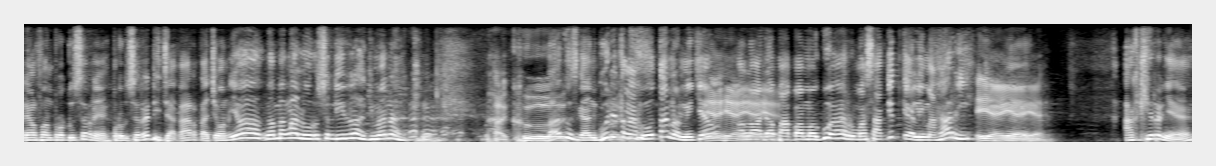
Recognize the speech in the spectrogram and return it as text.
nelpon produsernya, produsernya di Jakarta, cuman ya gampang lah lurus sendiri lah gimana. Bagus. Bagus kan? Gue di tengah hutan loh nih, Ciao. Iya, iya, Kalau iya, ada iya. apa-apa sama gue, rumah sakit kayak lima hari. Iya iya iya. Akhirnya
